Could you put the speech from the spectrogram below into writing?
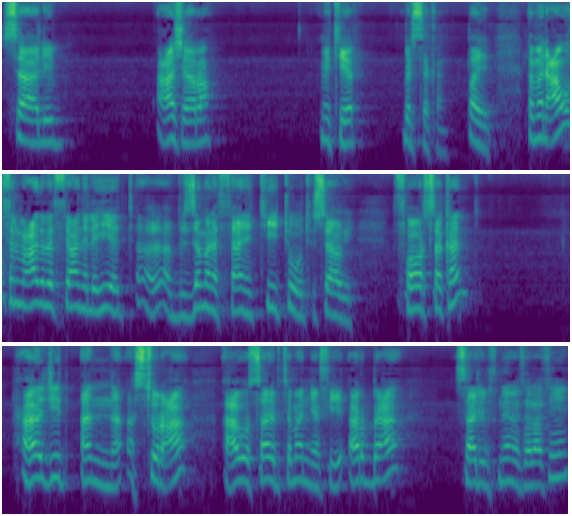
سالب عشرة متر بال second طيب لما نعوض في المعادلة الثانية اللي هي بالزمن الثاني t 2 تساوي 4 second حاجد أن السرعة أعوض سالب 8 في 4 سالب 32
